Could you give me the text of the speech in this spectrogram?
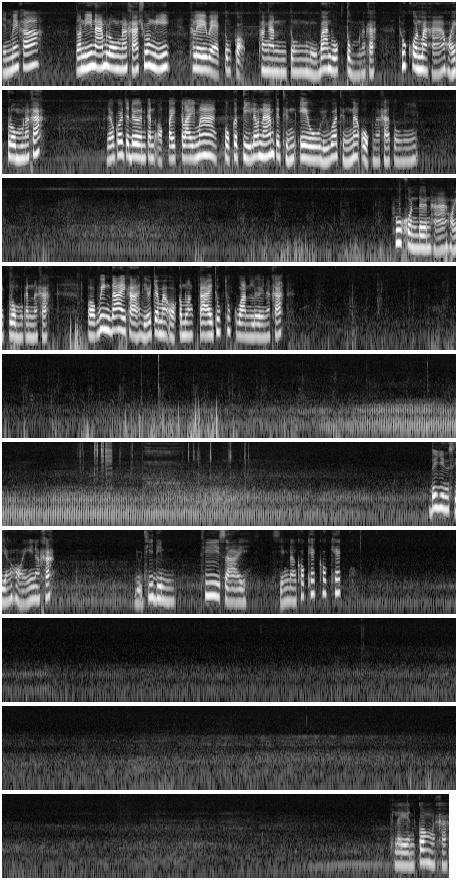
เห็นไหมคะ ตอนนี้น้ำลงนะคะ ช่วงนี้ทะเลแหวกตรงเกาะพังงันตรงหมู่บ้านวกตุ่มนะคะ ทุกคนมาหาหอยกลมนะคะ แล้วก็จะเดินกันออกไปไกลมาก ปกติแล้วน้ำจะถึงเอวหรือว่าถึงหน้าอกนะคะ ตรงนี้ ผู้คนเดินหาหอยกลมกันนะคะ ออกวิ่งได้ค่ะ เดี๋ยวจะมาออกกำลังกายทุกๆวันเลยนะคะ ได้ยินเสียงหอยนะคะ อยู่ที่ดินที่ทราย เสียงดังคอกแคกคอกแคก แพลนกล้องนะคะ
